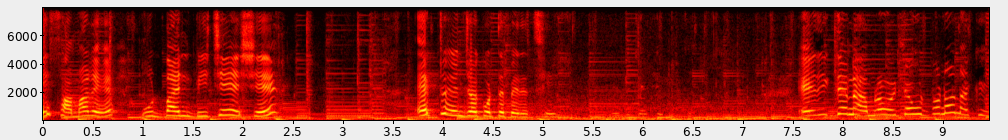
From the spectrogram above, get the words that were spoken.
এই সামারে উডবাইন বিচে এসে একটু এনজয় করতে পেরেছি। এদিক দিয়ে না, আমরা ওইটা উঠবো না নাকি?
